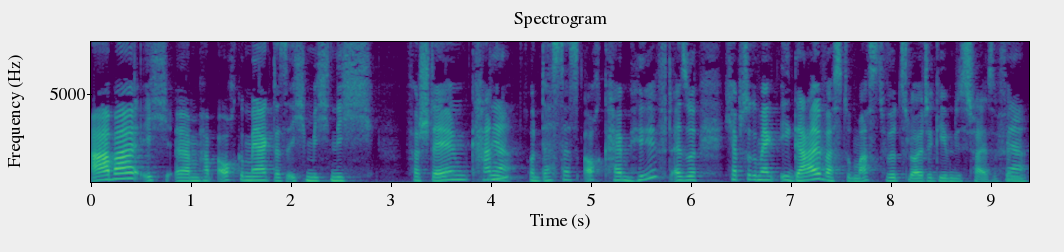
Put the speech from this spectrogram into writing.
aber ich ähm, habe auch gemerkt, dass ich mich nicht verstellen kann ja. und dass das auch keinem hilft. Also ich habe so gemerkt, egal was du machst, wird es Leute geben, die es scheiße finden. Ja.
